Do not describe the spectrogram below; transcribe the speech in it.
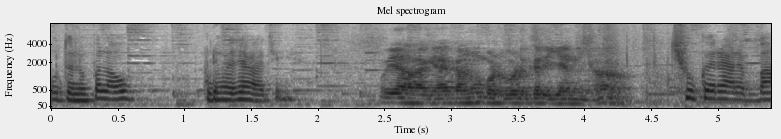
ਉਦੋਂ ਨੂੰ ਭਲਾ ਉਹ ਬੁੜਾ ਜਾ ਜੇ ਓਏ ਆ ਗਿਆ ਕਾਹਨੂੰ ਬੜਬੜ ਕਰੀ ਜਾਨੀ ਆ। ਸ਼ੁਕਰ ਆ ਰੱਬਾ।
